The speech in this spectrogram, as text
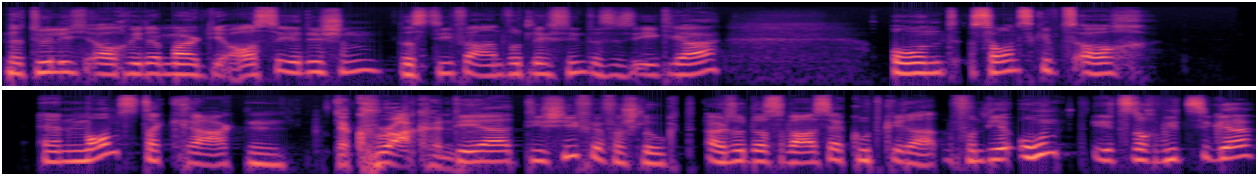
natürlich auch wieder mal die Außerirdischen, dass die verantwortlich sind, das ist eh klar. Und sonst gibt es auch einen Monsterkraken, Der Kraken. der die Schiffe verschluckt. Also das war sehr gut geraten von dir. Und jetzt noch witziger,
